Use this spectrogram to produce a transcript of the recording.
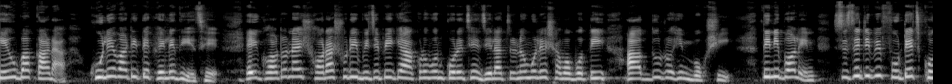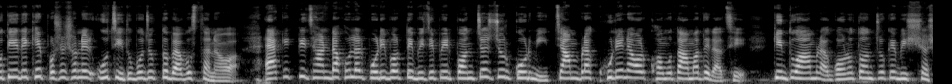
কেউ বা কারা খুলে বাটিতে ফেলে দিয়েছে। এই ঘটনায় সরাসরি বিজেপিকে আক্রমণ করেছে জেলা তৃণমূলের সভাপতি আব্দুর রহিম বক্সি। তিনি বলেন, সিসিটিভি ফুটেজ খতিয়ে দেখে প্রশাসনের উচিত উপযুক্ত ব্যবস্থা নেওয়া। এক একটি ঝান্ডা খোলার পরিবর্তে বিজেপির পঞ্চাশ জন কর্মী চামড়া খুলে নেওয়ার ক্ষমতা আমাদের আছে। কিন্তু আমরা গণতন্ত্রকে বিশ্বাস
